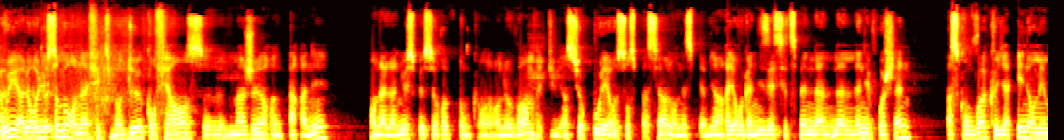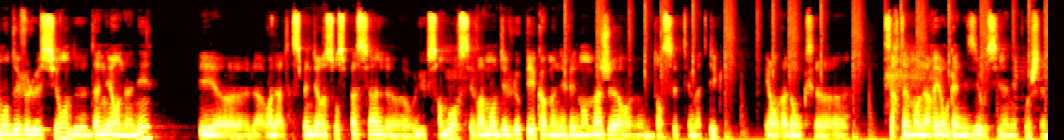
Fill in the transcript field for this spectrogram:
Oui, alors au Luxembourg, on a effectivement deux conférences euh, majeures euh, par année. On a la New Space Europe donc en, novembre, et puis bien sûr pour les ressources spatiales, on espère bien réorganiser cette semaine l'année prochaine, parce qu'on voit qu'il y a énormément d'évolution d'année en année. Et euh, la, voilà, la semaine des ressources spatiales euh, au Luxembourg s'est vraiment développée comme un événement majeur euh, dans cette thématique. Et on va donc euh, certainement la réorganiser aussi l'année prochaine.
